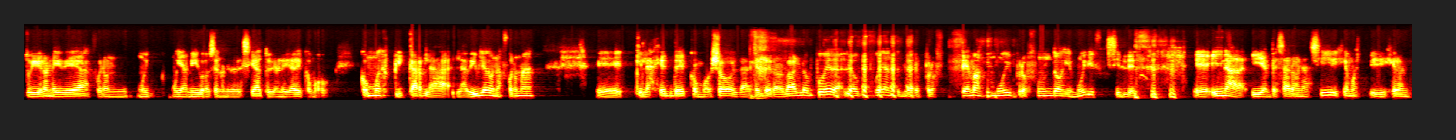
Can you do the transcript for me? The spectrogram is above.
tuvieron la idea, fueron muy, muy amigos en la universidad, tuvieron la idea de cómo, cómo explicar la, la Biblia de una forma eh, que la gente como yo, la gente normal, lo pueda, lo pueda entender. temas muy profundos y muy difíciles. Eh, y nada, y empezaron así, dijimos, y dijeron,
